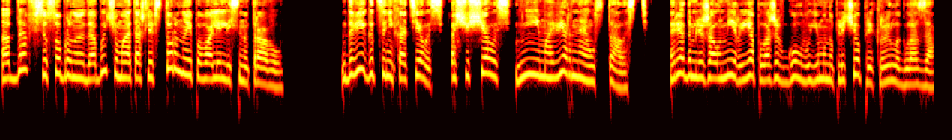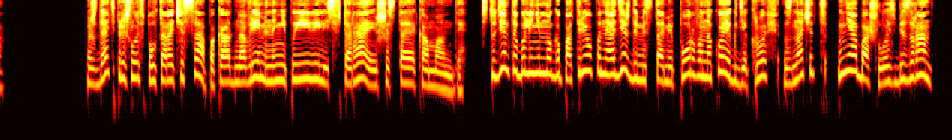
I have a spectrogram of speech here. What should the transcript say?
Отдав всю собранную добычу, мы отошли в сторону и повалились на траву. Двигаться не хотелось, ощущалась неимоверная усталость. Рядом лежал мир, и я, положив голову ему на плечо, прикрыла глаза. Ждать пришлось полтора часа, пока одновременно не появились вторая и шестая команды. Студенты были немного потрепаны, одежда местами порвана, кое-где кровь, значит, не обошлось без ран.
